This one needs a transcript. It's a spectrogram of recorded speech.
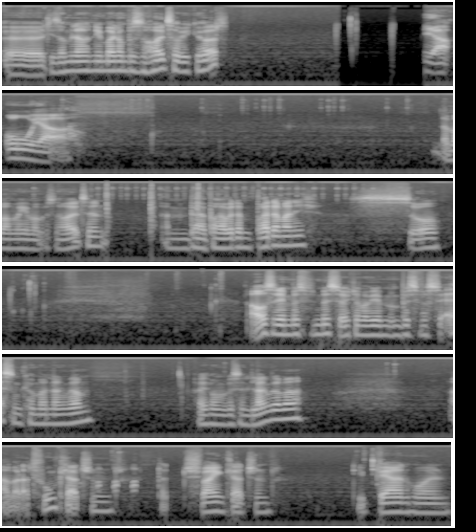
Äh, die sammeln nebenbei noch ein bisschen Holz, habe ich gehört. Ja, oh ja. Dann machen wir hier mal ein bisschen Holz hin. Ähm, Bretter, Bretter mal nicht. So. Außerdem müsst, müsst ihr euch da mal wieder ein bisschen was zu essen kümmern langsam. Vielleicht mal ein bisschen langsamer. Einmal das Huhn klatschen, das Schwein klatschen, die Bären holen.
